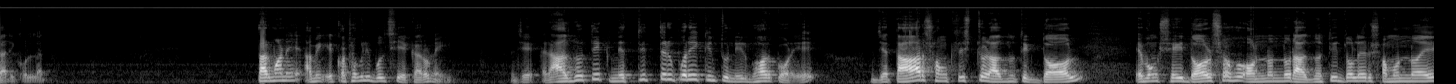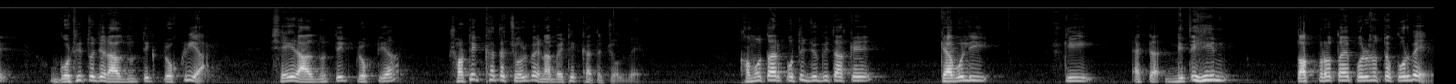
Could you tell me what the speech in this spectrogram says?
জারি করলেন। তার মানে আমি এ কথাগুলি বলছি এ কারণেই যে রাজনৈতিক নেতৃত্বের উপরেই কিন্তু নির্ভর করে যে তার সংশ্লিষ্ট রাজনৈতিক দল এবং সেই দলসহ অন্যান্য রাজনৈতিক দলের সমন্বয়ে গঠিত যে রাজনৈতিক প্রক্রিয়া, সেই রাজনৈতিক প্রক্রিয়া সঠিক খাতে চলবে না বেঠিক খাতে চলবে? ক্ষমতার প্রতিযোগিতাকে কেবলই কি একটা নীতিহীন তৎপরতায় পরিণত করবে?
